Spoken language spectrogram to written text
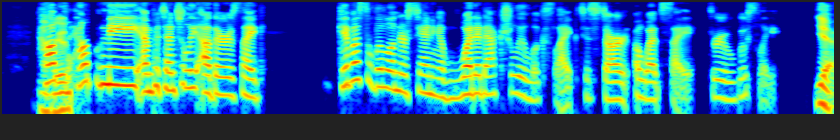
help help me and potentially others like give us a little understanding of what it actually looks like to start a website through Boostly. Yeah,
